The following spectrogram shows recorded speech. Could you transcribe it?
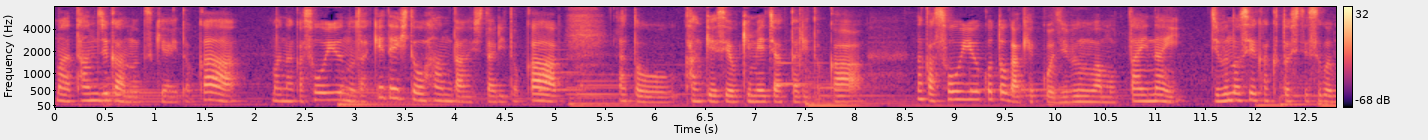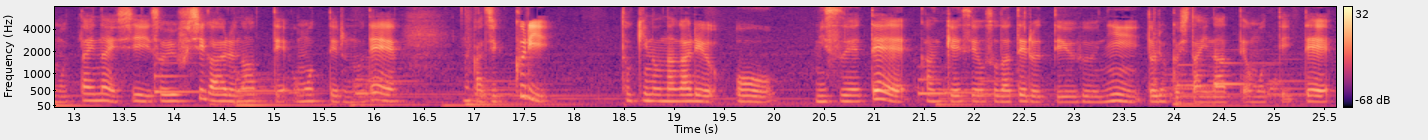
まあ、短時間の付き合いとか,、まあ、なんかそういうのだけで人を判断したりとかあと関係性を決めちゃったりとかなんかそういうことが結構自分はもったいない自分の性格としてすごいもったいないしそういう節があるなって思ってるのでなんかじっくり時の流れを見据えて関係性を育てるっていう風に努力したいなって思っていて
